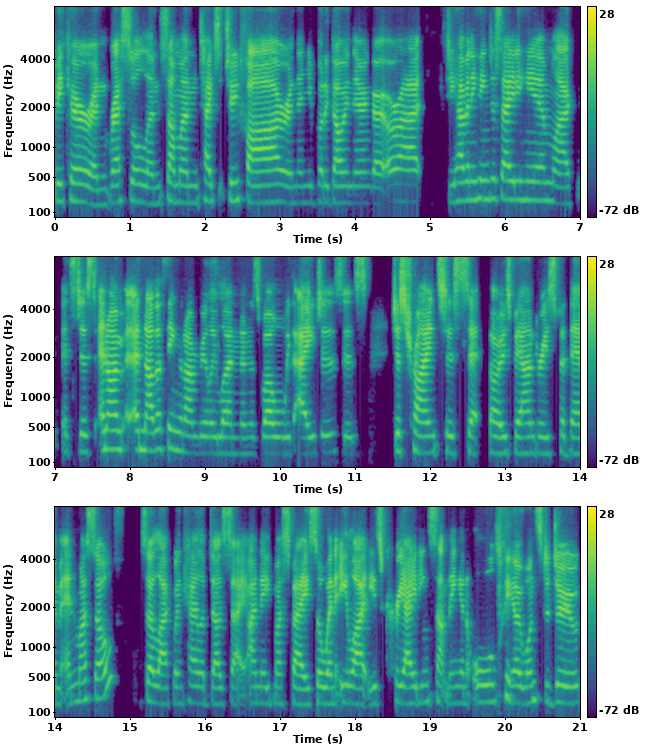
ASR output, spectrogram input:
bicker and wrestle and someone takes it too far and then you've got to go in there and go all right do you have anything to say to him like it's just and i'm another thing that i'm really learning as well with ages is just trying to set those boundaries for them and myself so like when caleb does say i need my space or when eli is creating something and all leo wants to do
